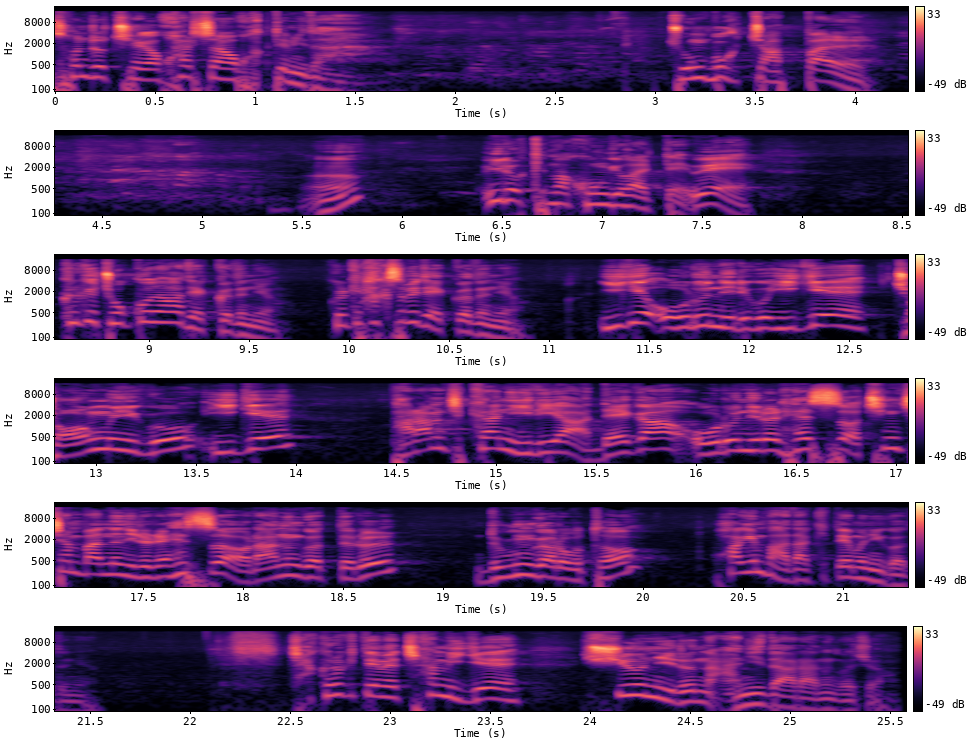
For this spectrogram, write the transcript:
선조체가 활성화 확 됩니다. 종북 좌빨, 어? 이렇게 막 공격할 때 왜? 그렇게 조건화가 됐거든요. 그렇게 학습이 됐거든요. 이게 옳은 일이고 이게 정의고 이게 바람직한 일이야. 내가 옳은 일을 했어. 칭찬받는 일을 했어. 라는 것들을 누군가로부터 확인받았기 때문이거든요. 자, 그렇기 때문에 참 이게 쉬운 일은 아니다라는 거죠.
